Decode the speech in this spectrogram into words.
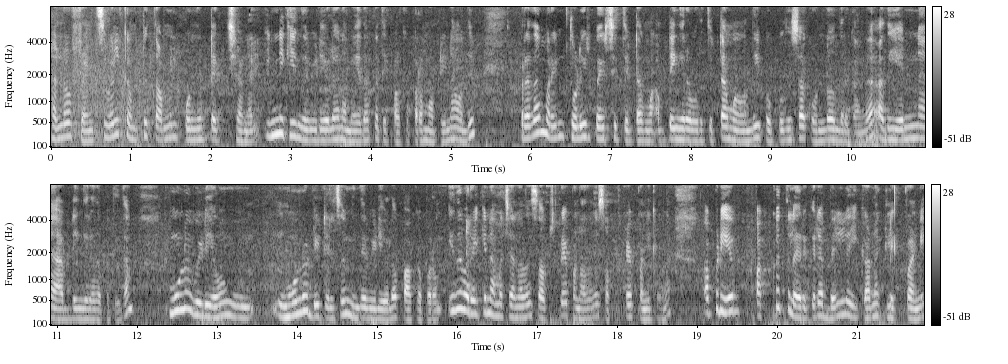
Hello friends welcome to Tamil பொண்ணு டெக் சேனல் இன்றைக்கி இந்த வீடியோவில் நம்ம எதை பற்றி பார்க்க போகிறோம் அப்படின்னா வந்து பிரதமரின் தொழிற்பயிற்சி திட்டம் அப்படிங்கிற ஒரு திட்டமை வந்து இப்போ புதுசாக கொண்டு வந்திருக்காங்க. அது என்ன அப்படிங்கிறத பற்றி தான் முழு வீடியோவும் முழு டீட்டெயில்ஸும் இந்த வீடியோவில் பார்க்க போகிறோம் இது வரைக்கும் நம்ம சேனலை சப்ஸ்கிரைப் பண்ணாதவங்க சப்ஸ்கிரைப் பண்ணிக்கோங்க. அப்படியே பக்கத்தில் இருக்கிற பெல் ஐக்கானை கிளிக் பண்ணி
